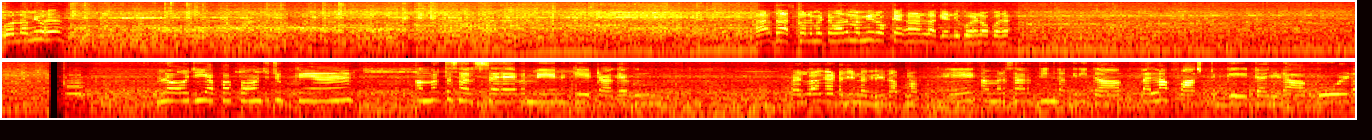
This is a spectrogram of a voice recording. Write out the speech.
ਬੋਲ ਅੰਮੀ ਹੋਇਆ? ਹਰ 10 ਕਿਲੋਮੀਟਰ ਬਾਅਦ ਮੰਮੀ ਰੋਕ ਕੇ ਖਾਣ ਲੱਗ ਜਾਂਦੀ ਕੁਛ ਨਾ ਕੁਛ। ਲਓ ਜੀ, ਆਪਾਂ ਪਹੁੰਚ ਚੁੱਕੇ ਆਂ ਅੰਮ੍ਰਿਤਸਰ ਸਾਹਿਬ ਮੇਨ ਗੇਟ ਆ ਗਿਆ ਗੁਰੂ। ਪਹਿਲਾ ਗੇਟ ਜੀ ਨਗਰੀ ਦਾ ਆਪਣਾ? ਇਹ ਅੰਮ੍ਰਿਤਸਰ ਦੀ ਨਗਰੀ ਦਾ ਪਹਿਲਾ ਫਾਸਟ ਗੇਟ ਹੈ ਜਿਹੜਾ ਗੋਲਡ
